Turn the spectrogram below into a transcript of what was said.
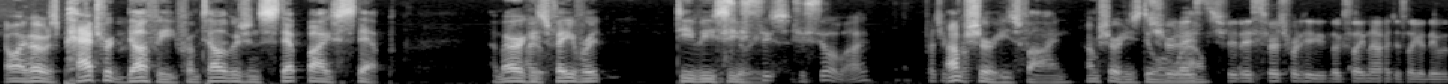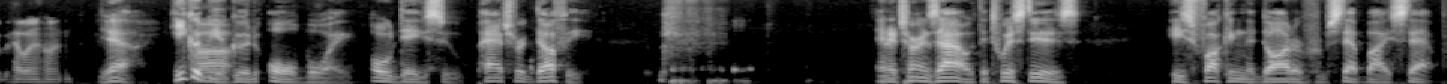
Oh, I thought it was Patrick Duffy from television Step by Step, America's I- favorite TV Is he, series. is he still alive? Patrick I'm Duffy? sure he's fine. I'm sure he's doing should well. I, should I search what he looks like now, just like I did with Helen Hunt? Yeah, he could be a Uh, good old boy, Odesu, Patrick Duffy. and it turns out the twist is he's fucking the daughter from Step by Step.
